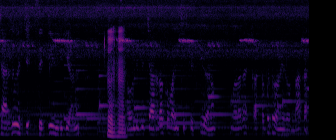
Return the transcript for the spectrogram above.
ചരട് വെച്ച് സെറ്റ് ചെയ്തിരിക്കുകയാണ്. അതുകൊണ്ട് ഇത് ചരടൊക്കെ വലിച്ച് കെട്ടി വേണം. വളരെ കഷ്ടപ്പെട്ട് വേണം ഇത് ഉണ്ടാക്കാൻ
